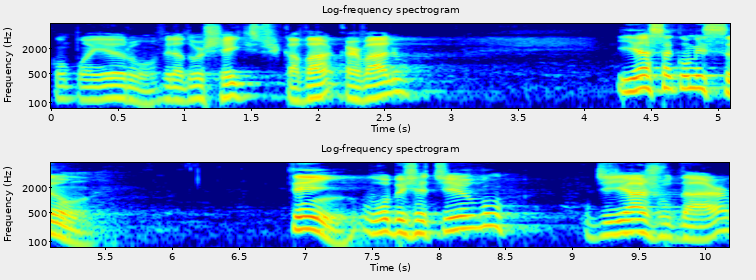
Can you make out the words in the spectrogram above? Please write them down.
companheiro vereador Shakespeare Carvalho. E essa comissão tem o objetivo de ajudar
